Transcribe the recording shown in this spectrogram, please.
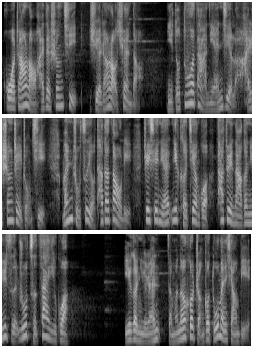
火长老还在生气，雪长老劝道。你都多大年纪了，还生这种气？门主自有他的道理。这些年，你可见过他对哪个女子如此在意过？一个女人怎么能和整个独门相比？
